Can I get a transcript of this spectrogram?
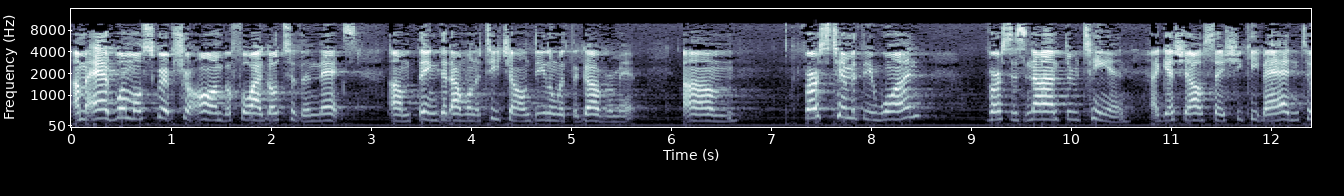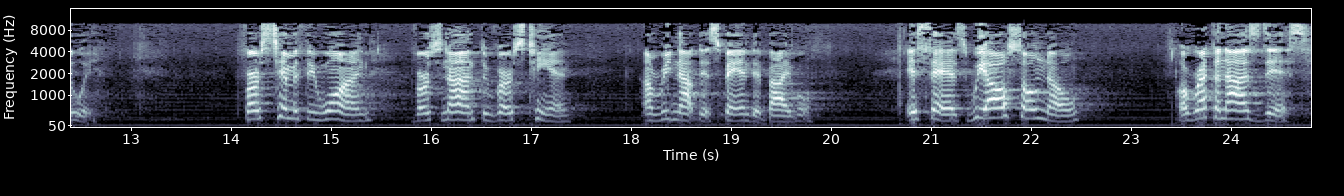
I'm going to add one more scripture on before I go to the next um, thing that I want to teach on dealing with the government. Um, 1 Timothy 1, verses 9 through 10. I guess y'all say she keep adding to it. 1 Timothy 1, verse 9 through verse 10. I'm reading out the expanded Bible. It says, We also know or recognize this,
